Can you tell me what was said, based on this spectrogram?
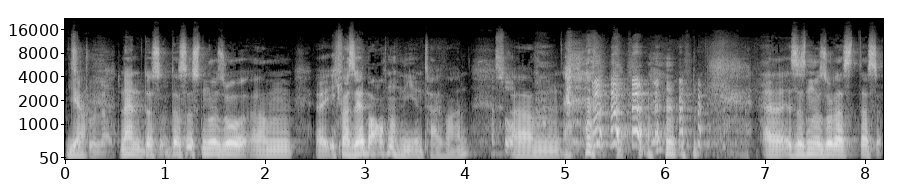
ja. zu tun hat. Nein, das, das ist nur so, ähm, äh, ich war selber auch noch nie in Taiwan. Ach so. Ähm, äh, es ist nur so, dass, dass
